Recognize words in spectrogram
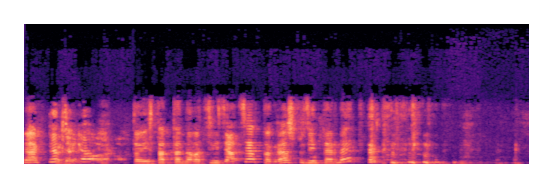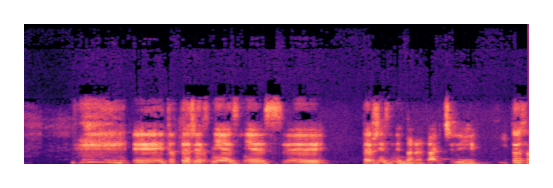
Jak to? Ja To jest ta, ta nowa cywilizacja? To grasz przez internet? Y, to też jest nie jest, nie jest, y, też jest nieznane, tak? Czyli i to jest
